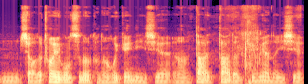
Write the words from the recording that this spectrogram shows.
嗯，小的创业公司呢，可能会给你一些，嗯，大大的局面的一些，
